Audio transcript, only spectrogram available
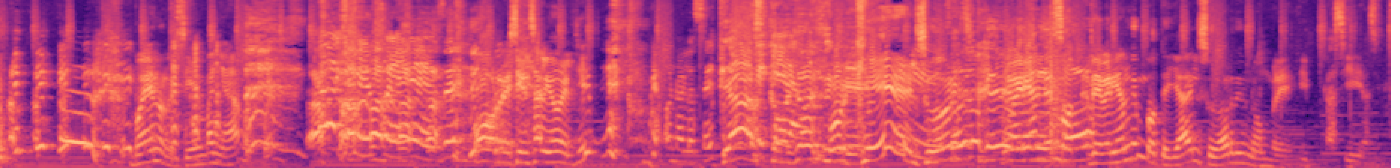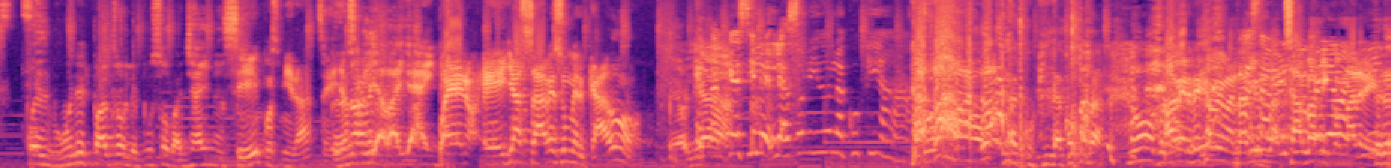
Bueno, recién bañado. pues. Ay, ¿qué O recién salido del gym. pues? O no lo sé. ¡Qué asco! Yo- ¿Por qué? El sudor ¿Sabes es- que deberían, de deberían embotellar el sudor de un hombre. Y así, así. Pues Gwyneth Paltrow le puso vagina. Sí, pues mira. Pero ella no sabe- había vagina. Bueno, ella sabe su mercado. Me ¿Qué tal que si le, ha sonido la cookie a... No, la cookie, la cotorra. No, pero, A ver, déjame mandarle un si WhatsApp a mi comadre. Pero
